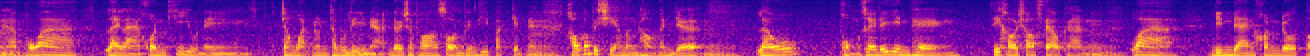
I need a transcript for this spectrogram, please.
นะครับอืมเพราะว่าหลาย ๆ คนที่อยู่ในจังหวัดนนทบุรีเนี่ยโดยเฉพาะโซนพื้นที่ปากเกร็ดเนี่ยอืมเขาก็ไปเชียร์เมืองทองกันเยอะอืมแล้วผมเคยได้ยินเพลงที่เขาชอบแซวกันอืมว่าดินแดนคอนโดโต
